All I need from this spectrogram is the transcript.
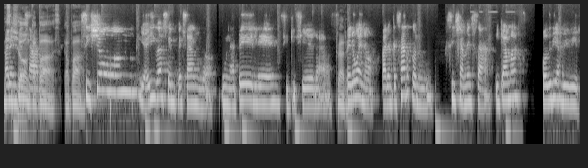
para sillón, empezar. capaz, capaz. Sillón, y ahí vas empezando. Una tele, si quisieras. Claro. Pero bueno, para empezar con silla, mesa y camas, podrías vivir.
